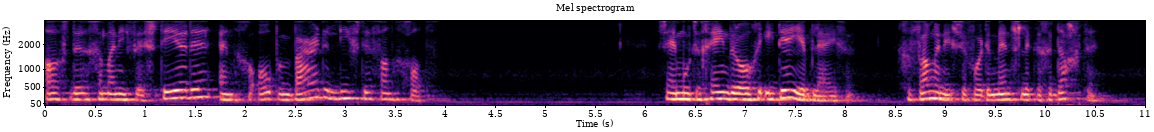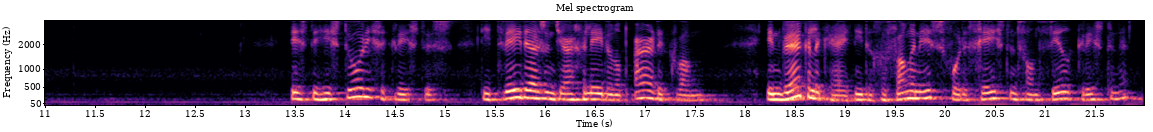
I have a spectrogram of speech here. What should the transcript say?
als de gemanifesteerde en geopenbaarde liefde van God. Zij moeten geen droge ideeën blijven, gevangenissen voor de menselijke gedachte. Is de historische Christus, die 2000 jaar geleden op aarde kwam, in werkelijkheid niet een gevangenis voor de geesten van veel christenen?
